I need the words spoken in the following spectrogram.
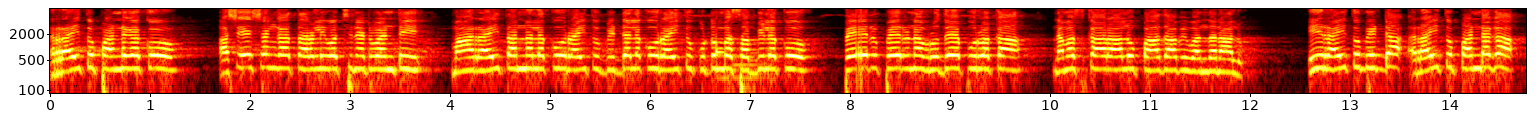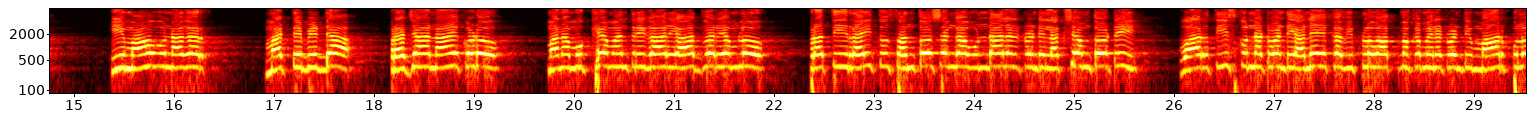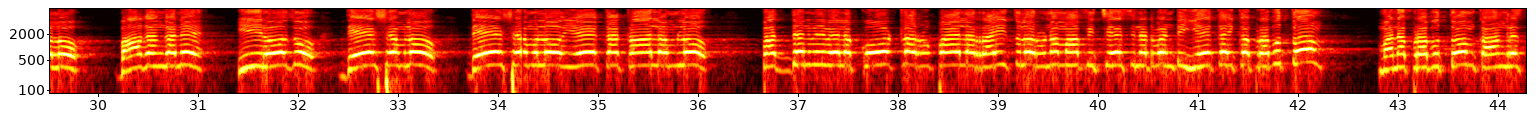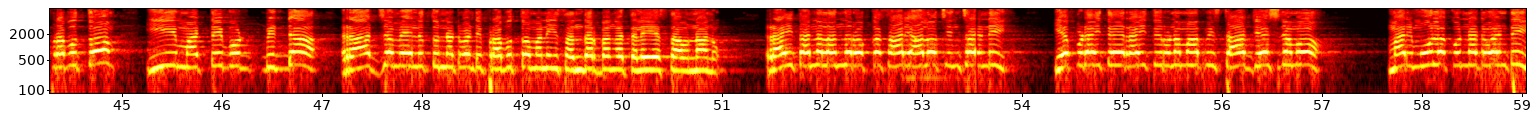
రైతు పండుగకు అశేషంగా తరలి వచ్చినటువంటి మా రైతన్నలకు రైతు బిడ్డలకు రైతు కుటుంబ సభ్యులకు పేరు పేరున హృదయపూర్వక నమస్కారాలు పాదాభివందనాలు. ఈ రైతు బిడ్డ రైతు పండగ ఈ మహబూబ్ నగర్ మట్టి బిడ్డ ప్రజానాయకుడు మన ముఖ్యమంత్రి గారి ఆధ్వర్యంలో ప్రతి రైతు సంతోషంగా ఉండాలన్నటువంటి లక్ష్యంతో వారు తీసుకున్నటువంటి అనేక విప్లవాత్మకమైనటువంటి మార్పులలో భాగంగానే ఈరోజు దేశంలో దేశంలో ఏకకాలంలో పద్దెనిమిది వేల కోట్ల రూపాయల రైతుల రుణమాఫీ చేసినటువంటి ఏకైక ప్రభుత్వం మన ప్రభుత్వం కాంగ్రెస్ ప్రభుత్వం ఈ మట్టి బిడ్డ రాజ్యమేలుతున్నటువంటి ప్రభుత్వం అని ఈ సందర్భంగా తెలియజేస్తా ఉన్నాను. రైతన్నలందరూ ఒక్కసారి ఆలోచించండి. ఎప్పుడైతే రైతు రుణమాఫీ స్టార్ట్ చేసినామో మరి మూలకున్నటువంటి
